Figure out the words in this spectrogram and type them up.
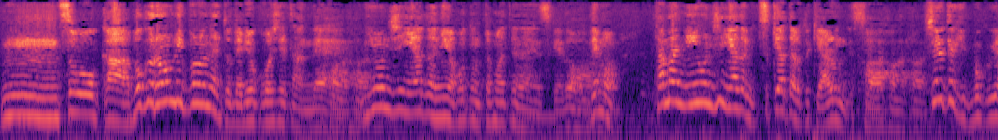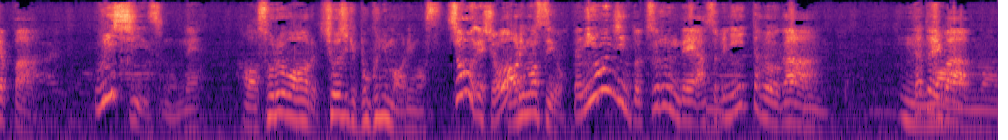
うーんそうか。僕ロンリープロネットで旅行してたんで、はいはい。日本人宿にはほとんど泊まってないんですけど、はいはい。でもたまに日本人宿に突き当たる時あるんですよ、はいはいはい。そういう時僕やっぱ嬉しいですもんね。あそれはある。正直僕にもあります。そうでしょ？ありますよ、日本人とつるんで遊びに行った方が、うん。例えばまあまあ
